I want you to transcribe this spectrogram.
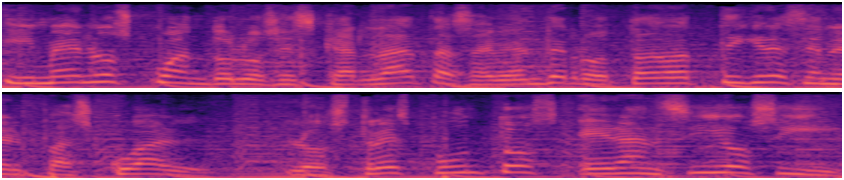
y menos cuando los escarlatas habían derrotado a Tigres en el Pascual. Los tres puntos eran sí o sí.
